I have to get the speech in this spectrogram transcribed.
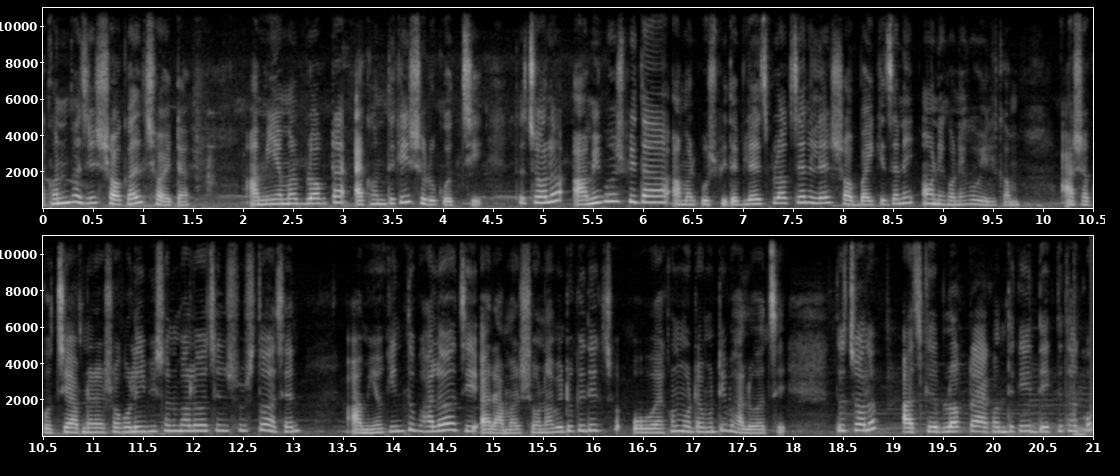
এখন বাজে সকাল ছয়টা। আমি আমার ব্লগটা এখন থেকেই শুরু করছি। তো চলো, আমি পুষ্পিতা, আমার পুষ্পিতা ভিলেজ ব্লগ চ্যানেলে সবাইকে জানাই অনেক অনেক ওয়েলকাম। আশা করছি আপনারা সকলেই ভীষণ ভালো আছেন, সুস্থ আছেন। আমিও কিন্তু ভালো আছি আর আমার সোনা বেটুকে দেখছ, ও এখন মোটামুটি ভালো আছে। তো চলো, আজকের ব্লগটা এখন থেকেই দেখতে থাকো।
